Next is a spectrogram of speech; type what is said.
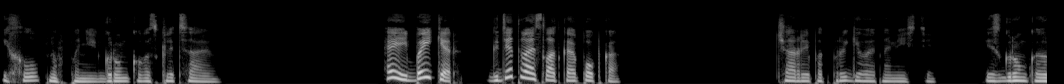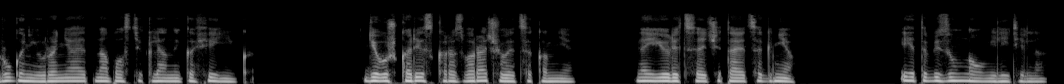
и, хлопнув по ней, громко восклицаю. «Эй, Бейкер, где твоя сладкая попка?» Чарли подпрыгивает на месте и с громкой руганью роняет на пол стеклянный кофейник. Девушка резко разворачивается ко мне. На ее лице читается гнев. и это безумно умилительно.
